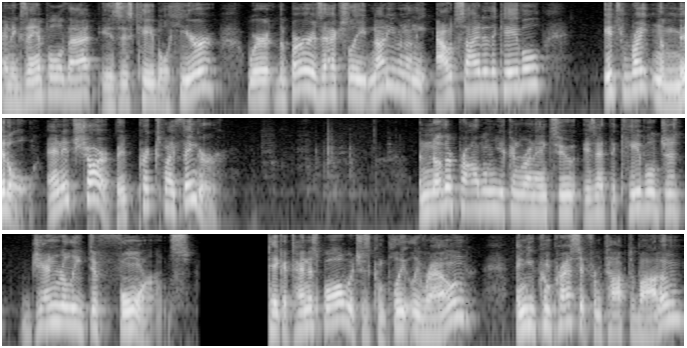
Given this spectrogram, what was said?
An example of that is this cable here, where the burr is actually not even on the outside of the cable, it's right in the middle, and it's sharp, it pricks my finger. Another problem you can run into is that the cable just generally deforms. Take a tennis ball, which is completely round, and you compress it from top to bottom,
